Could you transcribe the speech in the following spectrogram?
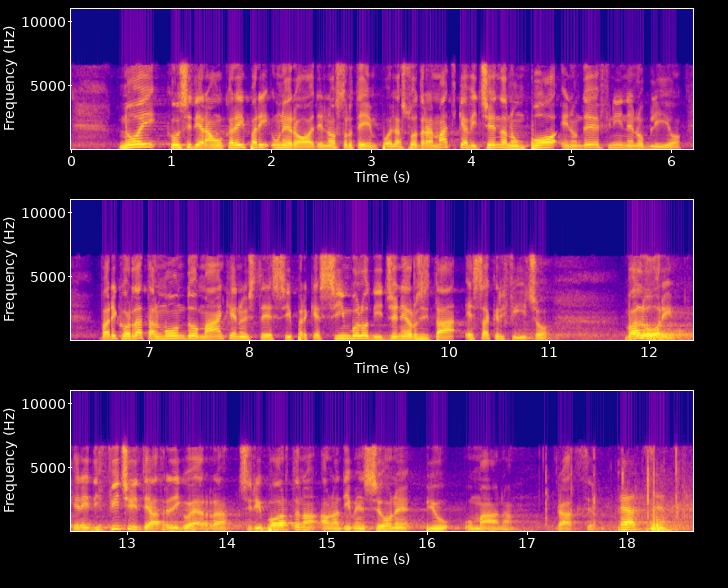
Noi consideriamo Caripari un eroe del nostro tempo e la sua drammatica vicenda non può e non deve finire nell'oblio. Va ricordata al mondo, ma anche a noi stessi, perché è simbolo di generosità e sacrificio. Valori che nei difficili teatri di guerra ci riportano a una dimensione più umana. Grazie. Grazie.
